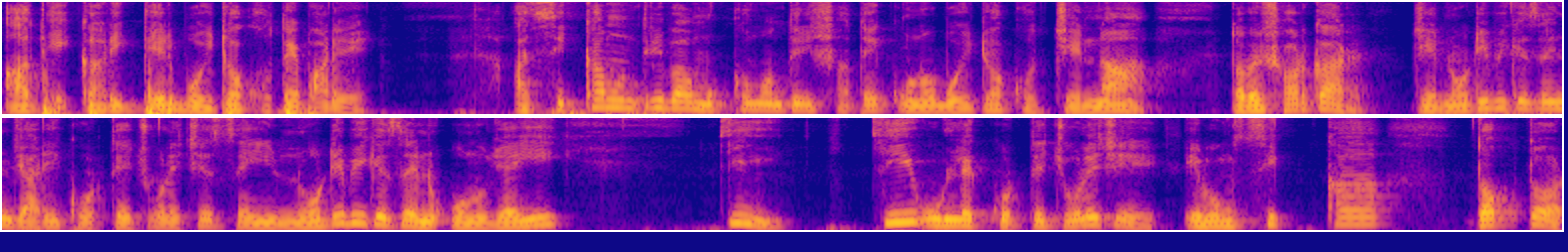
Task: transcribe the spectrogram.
আধিকারিকদের বৈঠক হতে পারে। আজ শিক্ষামন্ত্রী বা মুখ্যমন্ত্রীর সাথে কোনো বৈঠক হচ্ছে না। তবে সরকার যে নোটিফিকেশন জারি করতে চলেছে সেই নোটিফিকেশন অনুযায়ী কি কি উল্লেখ করতে চলেছে এবং শিক্ষা দপ্তর,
